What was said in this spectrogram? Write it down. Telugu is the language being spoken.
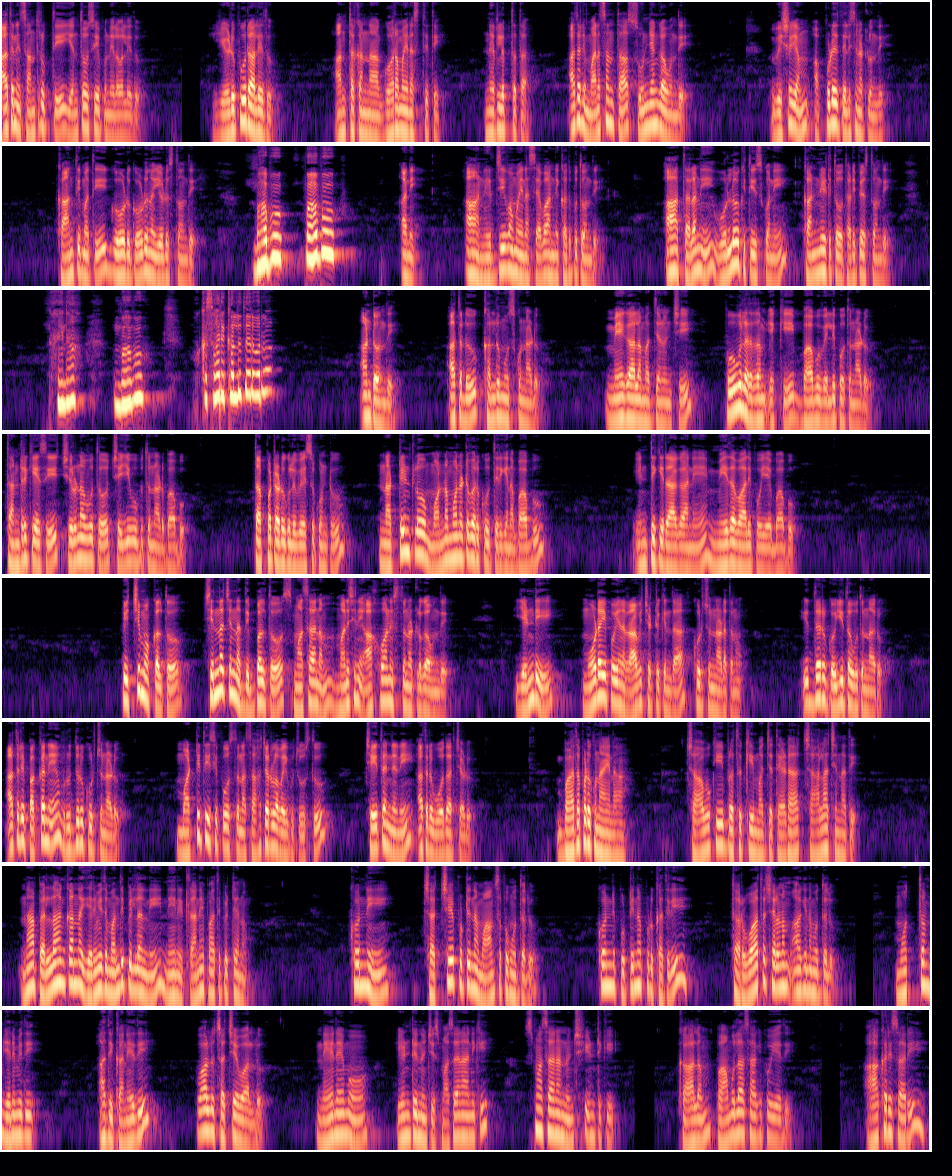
అతని సంతృప్తి ఎంతోసేపు నిలవలేదు. ఏడుపు రాలేదు. అంతకన్నా ఘోరమైన స్థితి నిర్లిప్తత. అతని మనసంతా శూన్యంగా ఉంది. విషయం అప్పుడే తెలిసినట్లుంది. కాంతిమతి గోడు గోడున ఏడుస్తోంది. బాబూ బాబూ! అని ఆ నిర్జీవమైన శవాన్ని కదుపుతోంది. ఆ తలని ఒళ్ళోకి తీసుకొని కన్నీటితో తడిపేస్తోంది. నైనా బాబు! ఒకసారి కళ్ళు తెరవరా? అంటోంది. అతడు కళ్ళు మూసుకున్నాడు. మేఘాల మధ్య నుంచి పువ్వుల రథం ఎక్కి బాబు వెళ్ళిపోతున్నాడు. తండ్రికేసి చిరునవ్వుతో చెయ్యి ఊపుతున్నాడు బాబు. తప్పటడుగులు వేసుకుంటూ నట్టింట్లో మొన్న మొన్నటి వరకు తిరిగిన బాబు ఇంటికి రాగానే మీద వాలిపోయే బాబు. పిచ్చి మొక్కలతో చిన్న చిన్న దిబ్బలతో శ్మశానం మనిషిని ఆహ్వానిస్తున్నట్లుగా ఉంది. ఎండి మూడైపోయిన రావి చెట్టు కింద కూర్చున్నాడతను. ఇద్దరు గొయ్యి తవ్వుతున్నారు. అతడి పక్కనే వృద్ధుడు కూర్చున్నాడు. మట్టి తీసిపోస్తున్న సహచరుల వైపు చూస్తూ చైతన్యని అతడు ఓదార్చాడు. బాధపడకు నాయనా చావుకి బ్రతుకి మధ్య తేడా చాలా చిన్నది. నా పెళ్ళాంకన్నా ఎనిమిది మంది పిల్లల్ని నేను ఇట్లానే పాతిపెట్టాను. కొన్ని చచ్చే పుట్టిన మాంసపు ముద్దలు కొన్ని పుట్టినప్పుడు కదిలి తరువాత చలనం ఆగిన ముద్దలు. మొత్తం ఎనిమిది. అది కనేది వాళ్ళు చచ్చేవాళ్ళు. నేనేమో ఇంటి నుంచి శ్మశానానికి శ్మశానం నుంచి ఇంటికి. కాలం పాములా సాగిపోయేది. ఆఖరిసారి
